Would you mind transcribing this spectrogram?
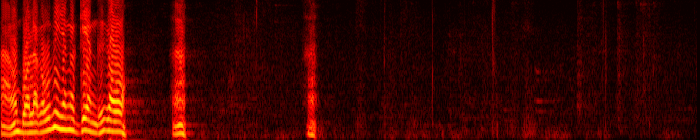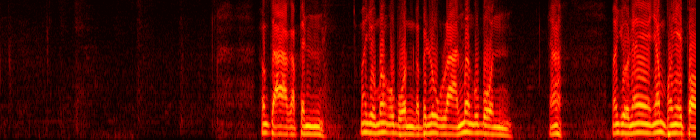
อ่ามาบวชแล้วก็บ่มียังก็เกี้ยงคือเขาอะอะหลวงตาก็เป็น มาอยู่เมืองอุบลก็เป็นลูกหลานเมืองอุบลนะมาอยู่ในย่ำพญายปอ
